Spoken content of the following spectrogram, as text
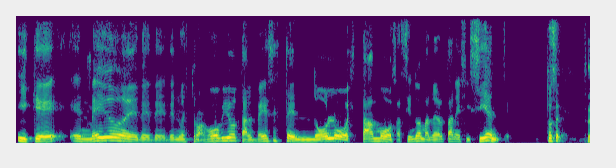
y que en medio de, de, nuestro agobio tal vez este, no lo estamos haciendo de manera tan eficiente. Entonces, sí.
